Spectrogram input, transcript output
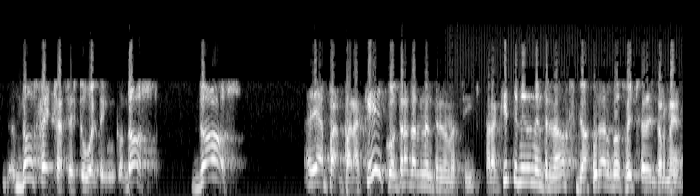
Dos fechas estuvo el técnico, dos, dos. ¿Para, qué contratar un entrenador así? ¿Para qué tener un entrenador que va a durar dos fechas del torneo?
